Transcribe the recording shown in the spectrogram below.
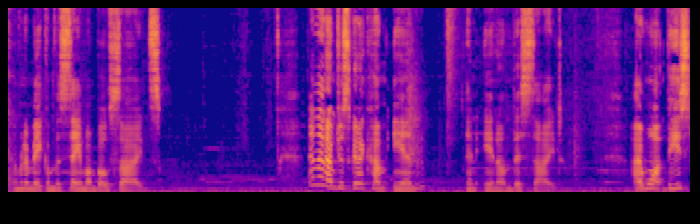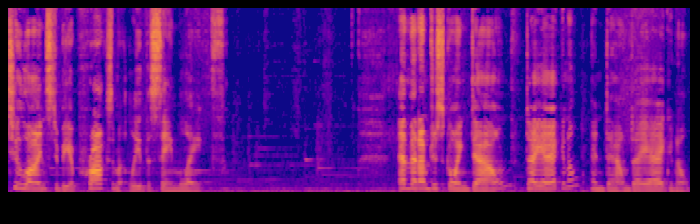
I'm going to make them the same on both sides. And then I'm just going to come in and in on this side. I want these two lines to be approximately the same length. And then I'm just going down diagonal and down diagonal.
